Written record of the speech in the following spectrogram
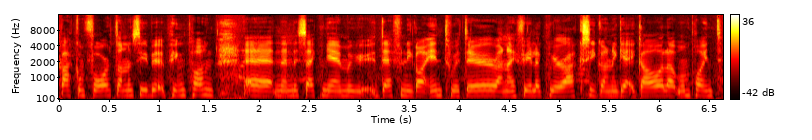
back and forth. Honestly, a bit of ping pong, uh, and then the second game we definitely got into it there. And I feel like we were actually going to get a goal at one point.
